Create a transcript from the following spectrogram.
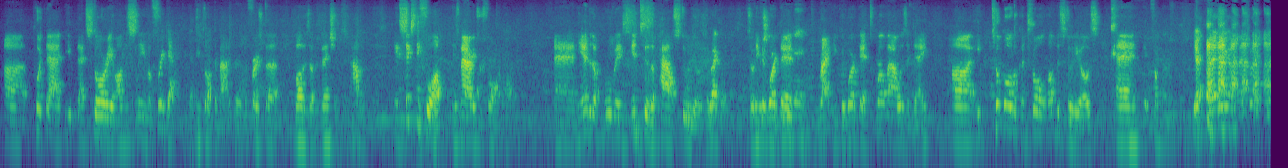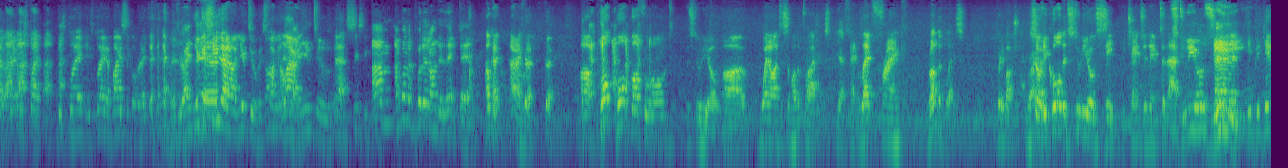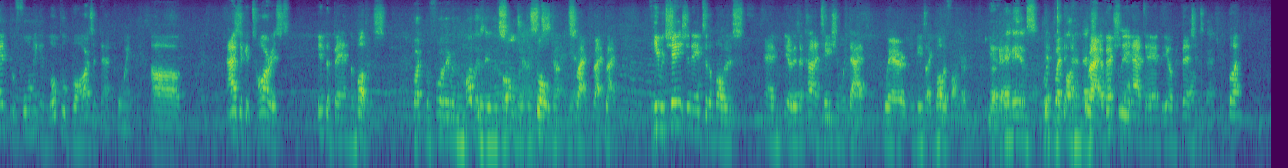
uh, put that that story on the sleeve of Freak Out. Yes. He talked about it, the, the first uh, Mothers of Invention album. In '64, his marriage was falling apart, and he ended up moving into the PAL Studios directly, so he could work there. Right, he could work there 12 hours a day. Uh, he took over control of the studios, and it- from yep, there you go. That's right. Yep, there- he's, playing, he's playing. He's playing a bicycle right there. It's right You can see that on YouTube. It's Oh, fucking yeah. It's on. YouTube. Yeah. Sixty. Um, I'm gonna put it on the link then. Okay. All right. Good. Good. Uh, Paul Paul Buff, who owned the studio, uh, went on to some other projects Yes. and let Frank run the place, pretty much. Right. So he called it Studio Z. He changed the name to that. Studio Z. And he began performing in local bars at that point uh, as a guitarist in the band The Mothers. But before they were the mothers, they were the soul The. Soul Giants. Yeah. Right, right, right. He would change the name to The Mothers, and you know, there's a connotation with that where it means like motherfucker. Yeah. Okay. They made him put But the right, eventually it Yeah. had to end the Of inventions. Invention. but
